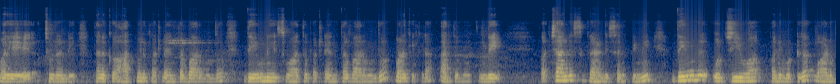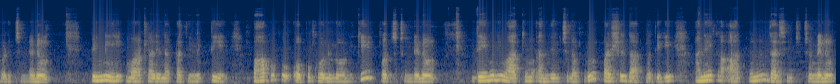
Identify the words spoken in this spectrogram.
మరి చూడండి తనకు ఆత్మల పట్ల ఎంత భారం ఉందో దేవుని స్వార్థ పట్ల ఎంత భారం ఉందో మనకి ఇక్కడ అర్థమవుతుంది. చార్లెస్ గ్రాండిసన్ పిన్ని దేవుని ఉజ్జీవ పనిముట్టుగా వాడబడుచుండెను. పిన్ని మాట్లాడిన ప్రతి వ్యక్తి పాపపు ఒప్పుకోలులోనికి వచ్చుచుండెను. దేవుని వాక్యం అందించినప్పుడు పరిశుద్ధాత్మ దిగి అనేక ఆత్మలను దర్శించుచుండెను.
